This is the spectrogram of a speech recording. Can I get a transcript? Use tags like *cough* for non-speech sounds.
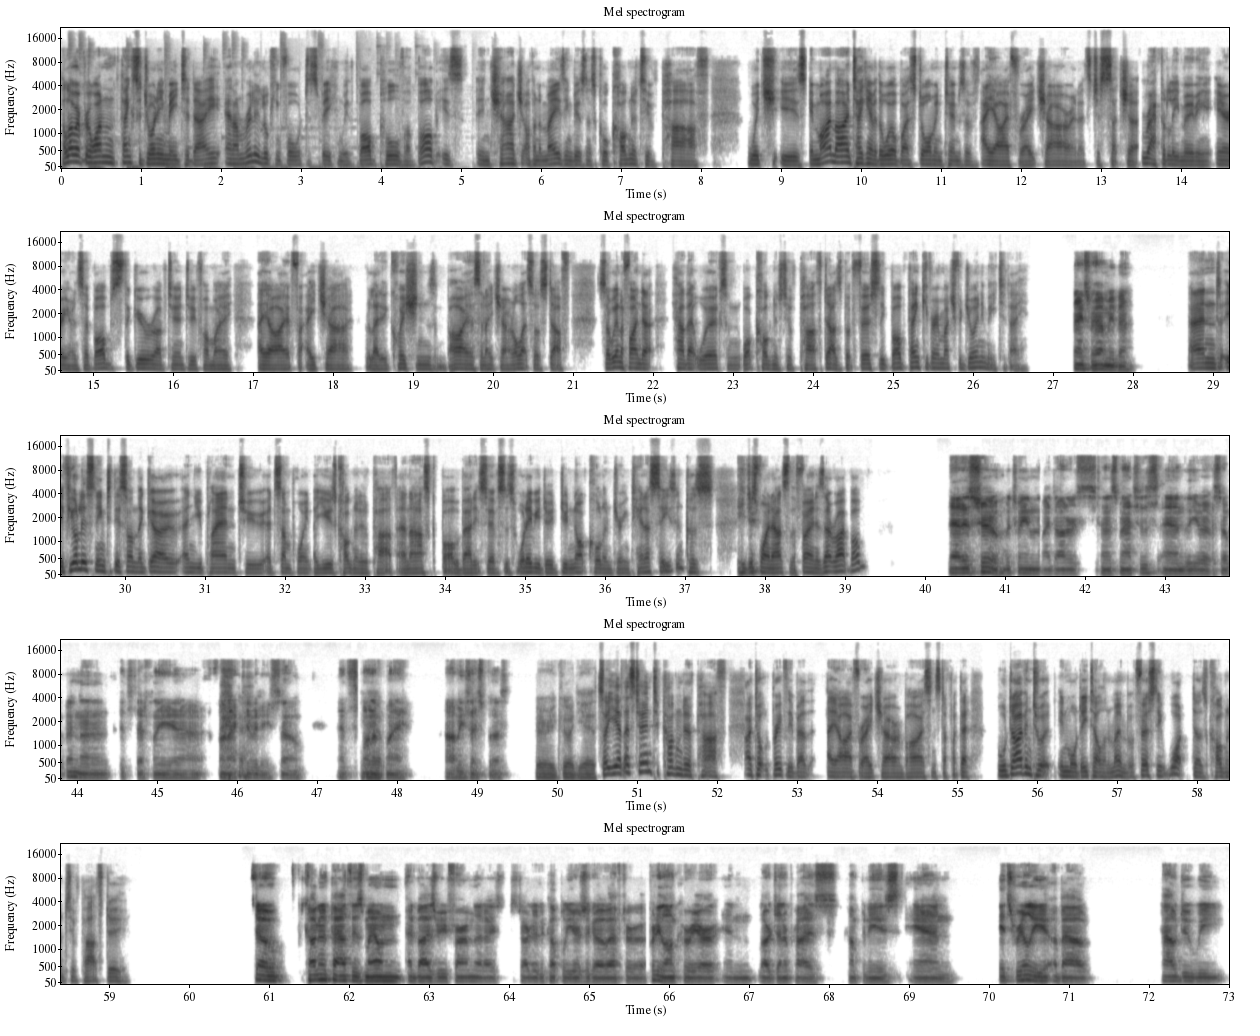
Hello, everyone. Thanks for joining me today. And I'm really looking forward to speaking with Bob Pulver. Bob is in charge of an amazing business called Cognitive Path, which is, in my mind, taking over the world by storm in terms of AI for HR. And it's just such a rapidly moving area. And so, Bob's the guru I've turned to for my AI for HR related questions and bias and HR and all that sort of stuff. So, we're going to find out how that works and what Cognitive Path does. But firstly, Bob, thank you very much for joining me today. Thanks for having me, Ben. And if you're listening to this on the go and you plan to at some point use Cognitive Path and ask Bob about his services, whatever you do, do not call him during tennis season because he just won't answer the phone. Is that right, Bob? That is true. Between my daughter's tennis matches and the U.S. Open, uh, it's definitely a fun *laughs* activity. so that's one yep. of my hobbies, I suppose. Very good. Yeah. So, yeah, let's turn to cognitive path. I talked briefly about AI for HR and bias and stuff like that. We'll dive into it in more detail in a moment. But firstly, what does cognitive path do? So, Cognitive Path is my own advisory firm that I started a couple of years ago after a pretty long career in large enterprise companies. And it's really about how do we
